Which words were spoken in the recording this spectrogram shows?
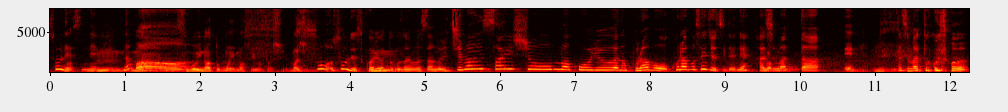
そうですね、うん。なんか、まあすごいなと思いますよ私。マジで。そうそうです。かありがとうございます、あの一番最初、まあ、こういうあのコラボコラボ施術でね始まったえね始まったこと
